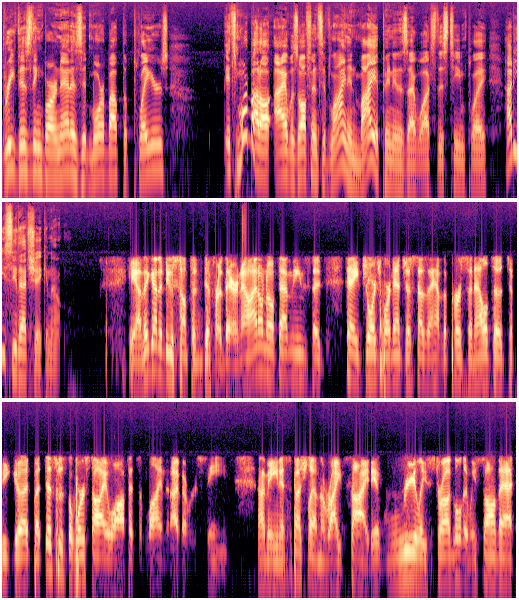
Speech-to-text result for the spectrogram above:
revisiting Barnett? Is it more about the players? It's more about Iowa's offensive line, in my opinion, as I watch this team play. How do you see that shaking out? Yeah, they got to do something different there. Now, I don't know if that means that hey, George Barnett just doesn't have the personnel to to be good, but this was the worst Iowa offensive line that I've ever seen. I mean, especially on the right side, it really struggled, and we saw that.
